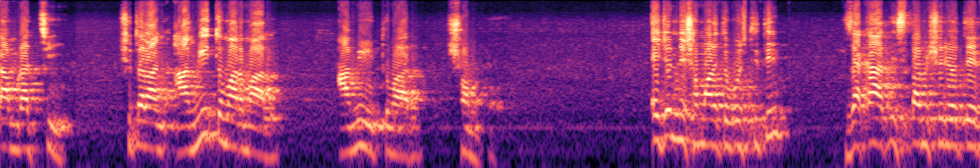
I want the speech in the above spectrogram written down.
কামড়াচ্ছি। সুতরাং আমি তোমার মাল, আমি তোমার সম্পদ। এই জন্য সম্মানিত উপস্থিতি জাকাত ইসলামী শরীয়তের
